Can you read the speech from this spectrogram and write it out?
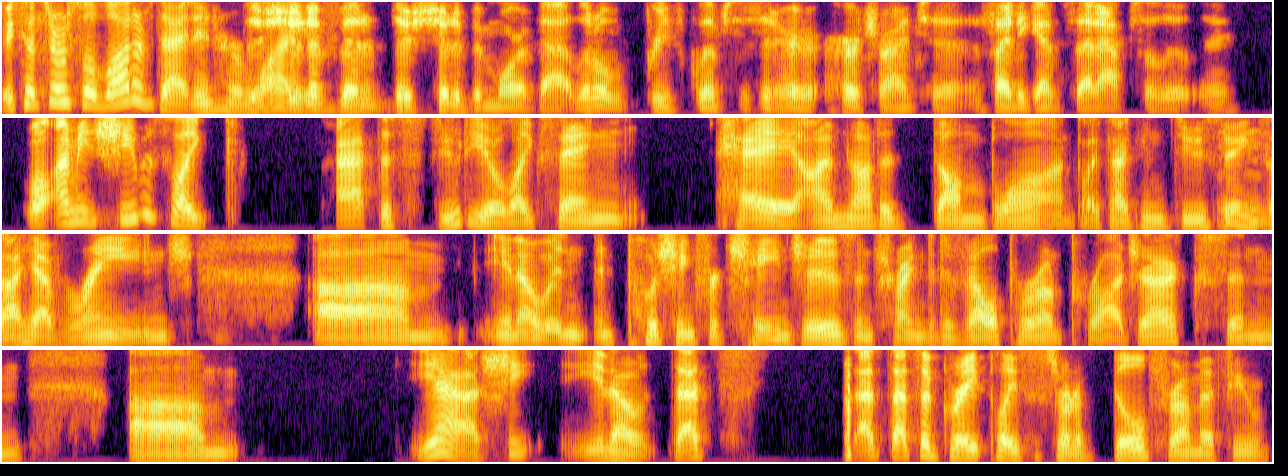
Because there was a lot of that in her there life should have been there should have been more of that little brief glimpses at her her trying to fight against that absolutely. Well, I mean, she was like at the studio, like saying, hey, I'm not a dumb blonde. Like I can do things. Mhm. I have range. Um, you know, and, and pushing for changes and trying to develop her own projects and um yeah, she you know, that's that that's a great place to sort of build from if you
